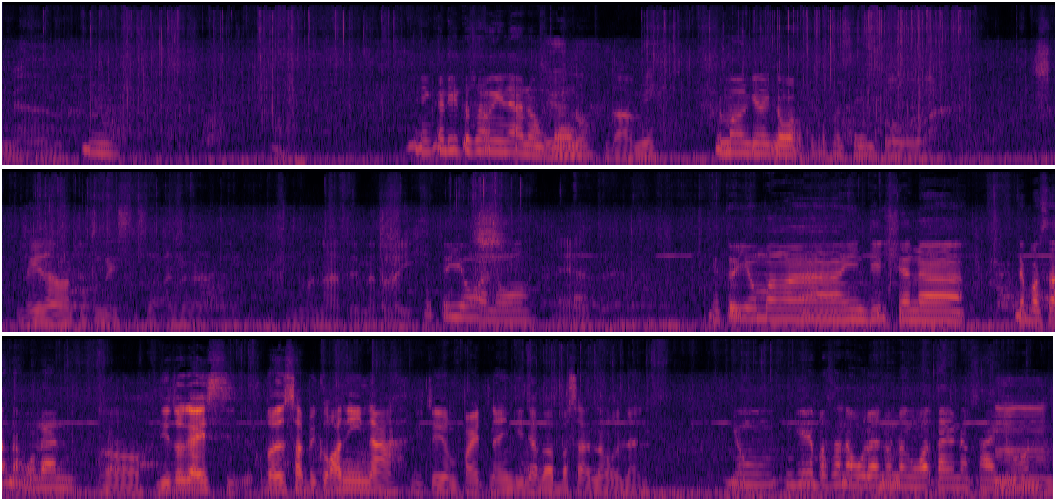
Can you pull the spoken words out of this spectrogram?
Ayan. hmm. Hindi ka dito sa amin, ano, Ayun ko. no, dami. Yung mga ginagawa ko kasi. Oo ah. Lagyan lang natin ito guys sa ano natin. Ano natin na tray. Ito yung ano, Ayan. Ito yung mga hindi siya na nabasa ng ulan. Oo. Dito guys, tulad sabi ko kanina, dito yung part na hindi nababasa ng ulan. Yung hindi nabasa ng ulan nung nanguha tayo ng sayon. Mm.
